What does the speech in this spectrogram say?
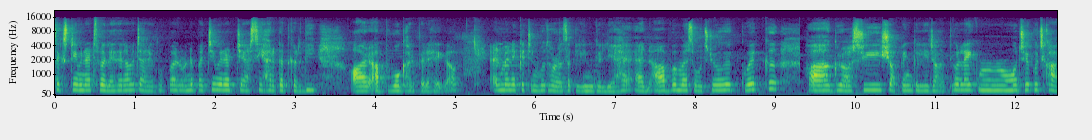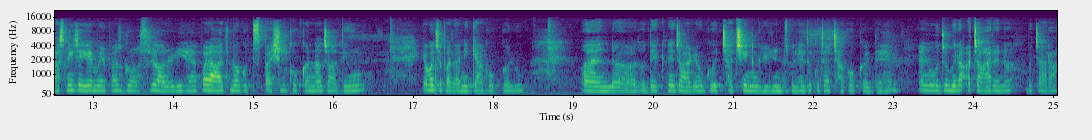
सिक्सटी मिनट्स मिले थे ना बेचारे को पर उन्होंने पच्चीस मिनट जैसी हरकत कर दी और अब वो घर पे रहेगा। एंड मैंने किचन को थोड़ा सा क्लीन कर लिया है। एंड अब मैं सोच रही हूँ कि क्विक ग्रॉसरी शॉपिंग के लिए जाती हूँ। लाइक like, मुझे कुछ खास नहीं चाहिए मेरे पास ग्रॉसरी ऑलरेडी है पर आज मैं कुछ स्पेशल कुक करना चाहती हूँ। या मुझे पता नहीं क्या कुक करूँ। एंड uh, तो देखने जा रही हूँ कुछ अच्छे इंग्रेडिएंट्स मिले तो कुछ अच्छा कुक करते हैं। एंड वो जो मेरा अचार है ना बेचारा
